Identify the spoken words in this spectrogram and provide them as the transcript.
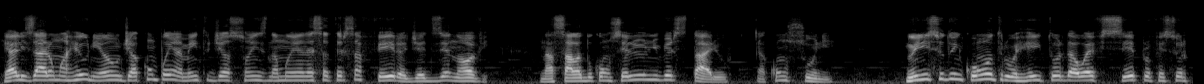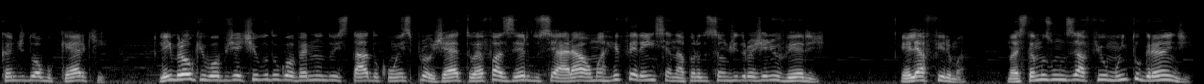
realizaram uma reunião de acompanhamento de ações na manhã desta terça-feira, dia 19, na sala do Conselho Universitário, a Consune. No início do encontro, o reitor da UFC, professor Cândido Albuquerque, lembrou que o objetivo do governo do estado com esse projeto é fazer do Ceará uma referência na produção de hidrogênio verde. Ele afirma: Nós temos um desafio muito grande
